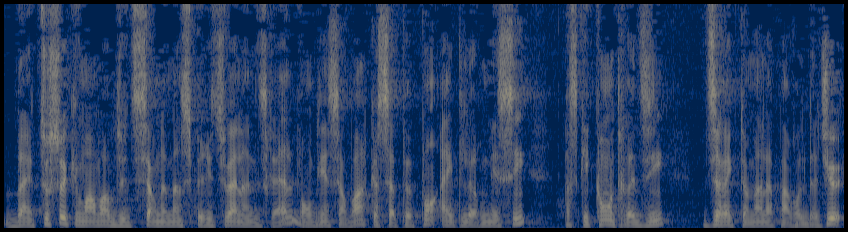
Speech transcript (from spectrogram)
ben, tous ceux qui vont avoir du discernement spirituel en Israël vont bien savoir que ça ne peut pas être leur Messie parce qu'il contredit directement la parole de Dieu.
